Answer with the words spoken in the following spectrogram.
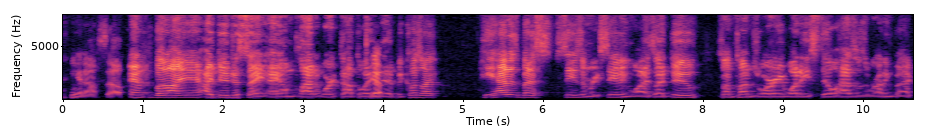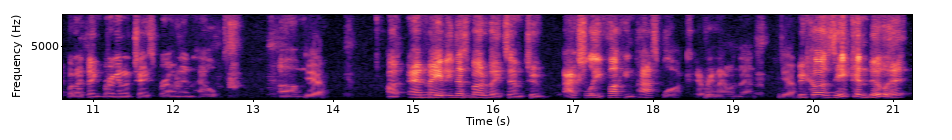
you know. So And but I I do just say, hey, I'm glad it worked out the way Yep. it did because I he had his best season receiving wise. I do sometimes worry what he still has as a running back, but I think bringing a Chase Brown in helps. Um, yeah, uh, and maybe this motivates him to actually fucking pass block every Mhm. now and then. Yeah. because he can do it.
